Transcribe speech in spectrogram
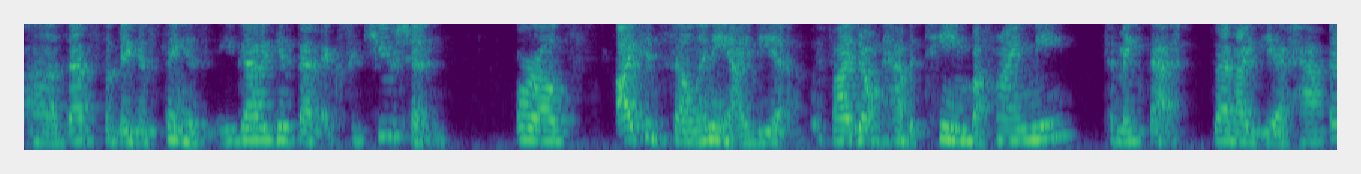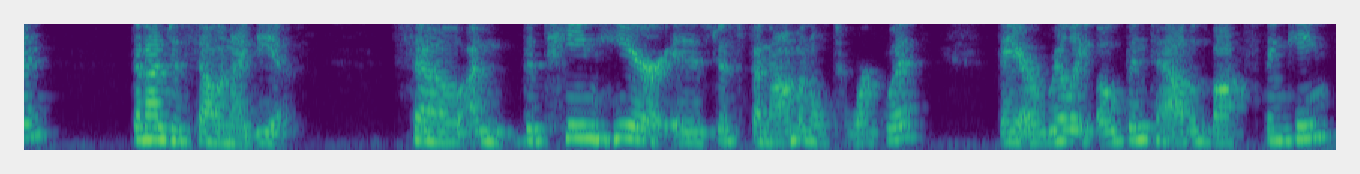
Uh, that's the biggest thing is you got to get that execution or else i could sell any idea. If i don't have a team behind me to make that that idea happen then i'm just selling ideas. So i'm the team here is just phenomenal to work with. They are really open to out of the box thinking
